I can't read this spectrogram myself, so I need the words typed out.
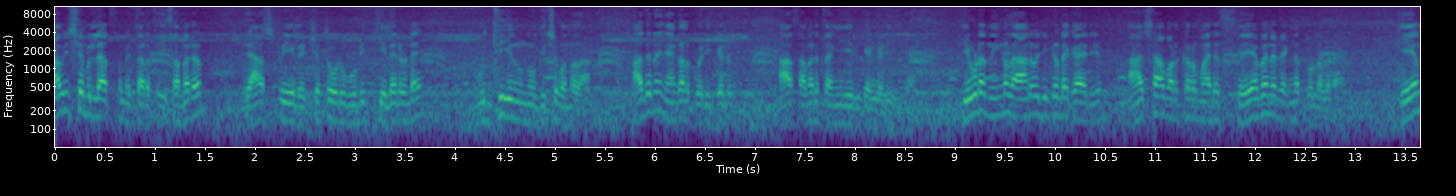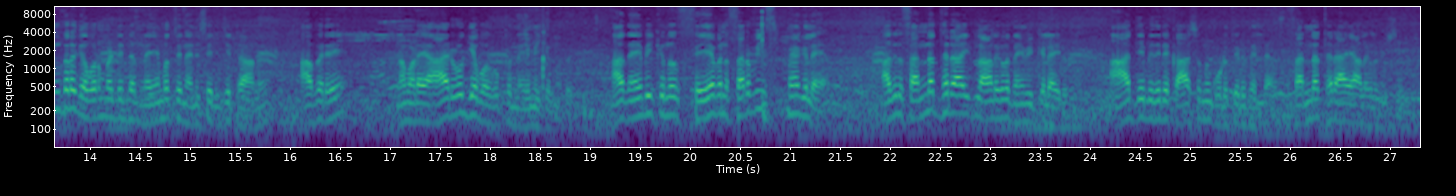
ആവശ്യമില്ലാത്ത സമയത്ത് നടത്തിയ ഈ സമരം രാഷ്ട്രീയ ലക്ഷ്യത്തോടുകൂടി ചിലരുടെ ബുദ്ധിയിൽ നിന്ന് ഉദിച്ചു വന്നതാണ്. അതിന് ഞങ്ങൾക്കൊരിക്കലും ആ സമരത്തെ അംഗീകരിക്കാൻ കഴിയില്ല. ഇവിടെ നിങ്ങൾ ആലോചിക്കേണ്ട കാര്യം ആശാ വർക്കർമാർ സേവന രംഗത്തുള്ളവരാണ്. കേന്ദ്ര ഗവൺമെന്റിന്റെ നിയമത്തിനനുസരിച്ചിട്ടാണ് അവരെ നമ്മുടെ ആരോഗ്യ വകുപ്പ് നിയമിക്കുന്നത്. ആ നിയമിക്കുന്നത് സേവന സർവീസ് മേഖലയാണ്. അതിന് സന്നദ്ധരായിട്ടുള്ള ആളുകളെ നിയമിക്കലായിരുന്നു. ആദ്യം ഇതിന് കാശൊന്നും കൊടുത്തിരുന്നില്ല. സന്നദ്ധരായ ആളുകൾ നിശ്ചയിച്ചു.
